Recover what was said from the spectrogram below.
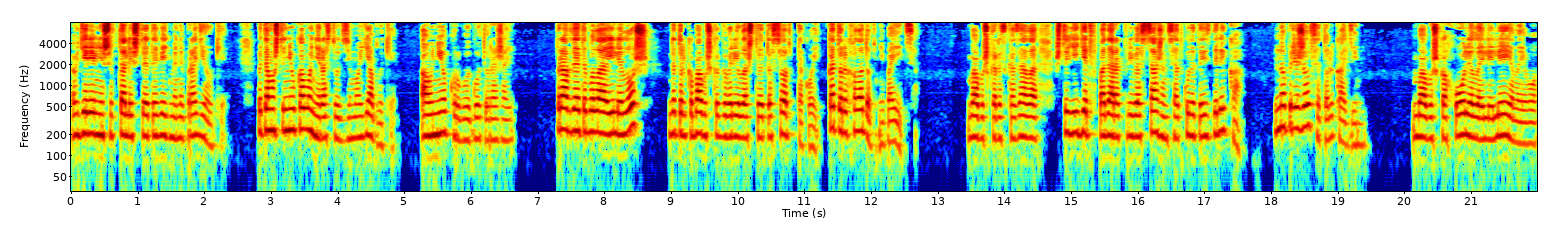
В деревне шептались, что это ведьмины проделки, потому что ни у кого не растут зимой яблоки, а у нее круглый год урожай. Правда, это была или ложь, да только бабушка говорила, что это сорт такой, который холодов не боится. Бабушка рассказала, что ей дед в подарок привез саженцы откуда-то издалека, но прижился только один. Бабушка холила и лелеяла его,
